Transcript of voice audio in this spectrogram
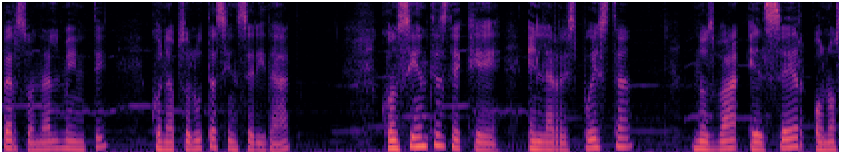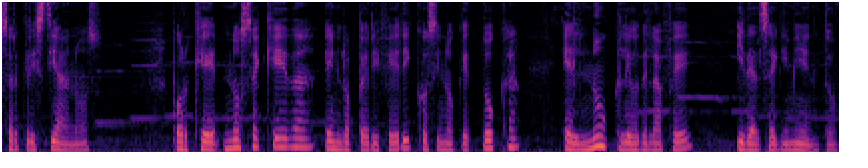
personalmente con absoluta sinceridad, conscientes de que en la respuesta nos va el ser o no ser cristianos, porque no se queda en lo periférico, sino que toca el núcleo de la fe y del seguimiento.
